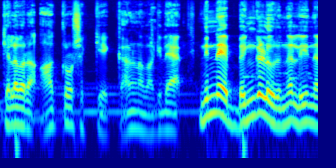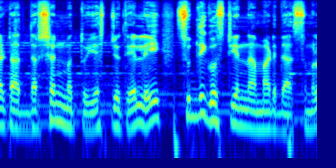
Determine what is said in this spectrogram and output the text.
ಕೆಲವರ ಆಕ್ರೋಶಕ್ಕೆ ಕಾರಣವಾಗಿದೆ. ನಿನ್ನೆ ಬೆಂಗಳೂರಿನಲ್ಲಿ ನಟ ದರ್ಶನ್ ಮತ್ತು ಯಶ್ ಜೊತೆಯಲ್ಲಿ ಸುದ್ದಿಗೋಷ್ಠಿಯನ್ನ ಮಾಡಿದ ಸುಮಲತಾ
